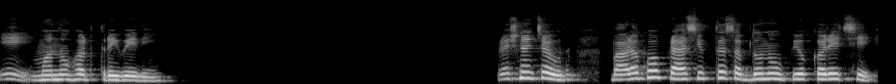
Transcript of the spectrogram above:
એ, મનોહર ત્રિવેદી. પ્રશ્ન ચૌદ. બાળકો પ્રાસયુક્ત શબ્દોનો ઉપયોગ કરે છે.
